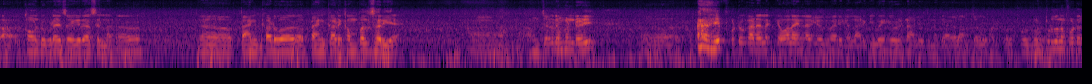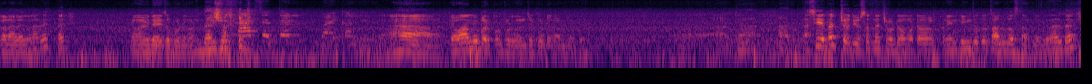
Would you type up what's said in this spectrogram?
अकाउंट उघडायचं वगैरे असेल ना तर पॅन कार्डवर पॅन कार्ड कंपल्सरी आहे. आमच्याकडे मंडळी हे फोटो काढायला केव्हा लाईन लागली होती माहिती का? लाडकी बहीण योजना आली होती ना त्यावेळेला आमच्याकडे भरपूर भरपूर जण फोटो काढायला आले ना रे? तेव्हा आम्ही द्यायचो फोटो काढून. दक्ष बघ. हां तेव्हा आम्ही भरपूर फोटोंचे फोटो काढले होते. आता असे येतात चो दिवसात छोटं मोठं प्रिंटिंगचं तर चालूच असतं आपल्याकडे. ना Daksh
